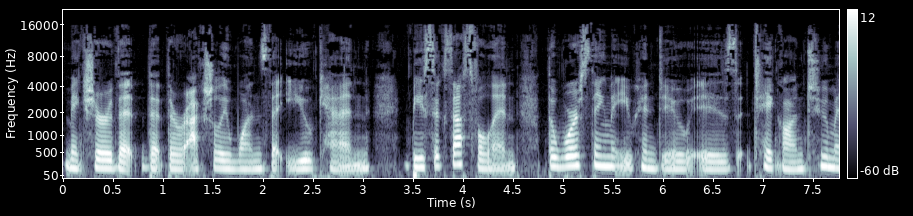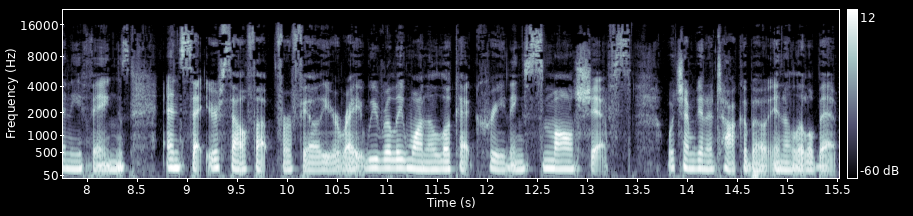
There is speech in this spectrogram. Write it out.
make sure that, that they're actually ones that you can be successful in. The worst thing that you can do is take on too many things and set yourself up for failure, right? We really want to look at creating small shifts, which I'm going to talk about in a little bit.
